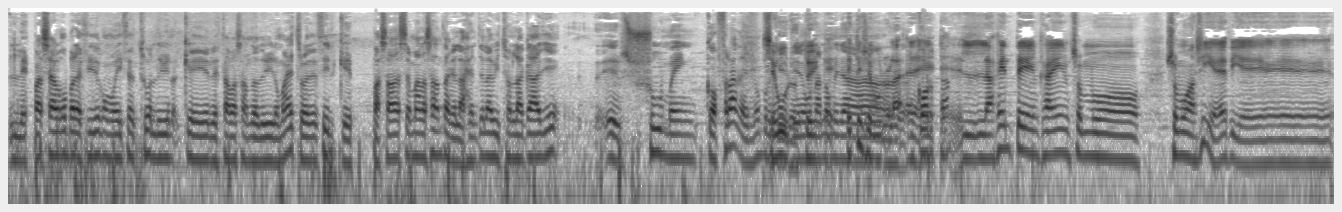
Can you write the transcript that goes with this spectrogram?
les pase algo parecido, como dices tú, al divino- que le está pasando al Divino Maestro. Es decir, que pasada Semana Santa, que la gente la ha visto en la calle, eh, sumen cofrades, ¿no? Porque seguro, tiene estoy, una nómina estoy seguro. La, eh, corta. eh, la gente en Jaén somos somos así, es decir, eh,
